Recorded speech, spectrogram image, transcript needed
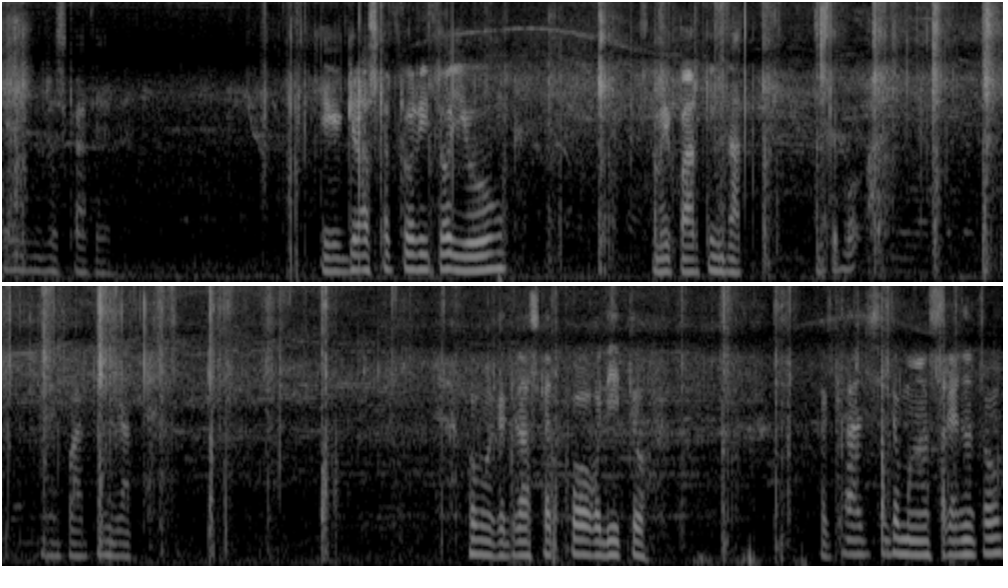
Ayan yung grass cutter. I-grass cut ko rito yung sa may parking lot. Ito po. May parking lot. Po, mag-grass cut po ako dito. Pagkaalis ito mga sakyan na to.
